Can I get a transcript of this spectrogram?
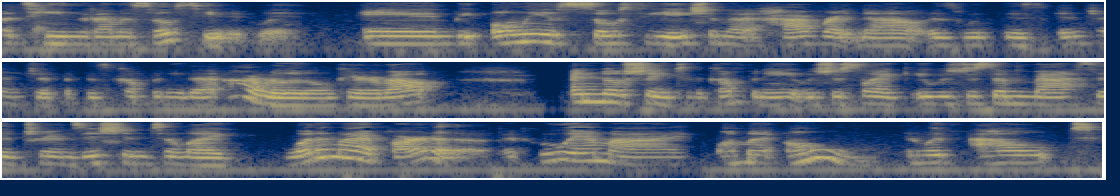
a team that I'm associated with. And the only association that I have right now is with this internship at this company that I really don't care about. And no shade to the company. It was just like, it was just a massive transition to like, what am I a part of? And who am I on my own and without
